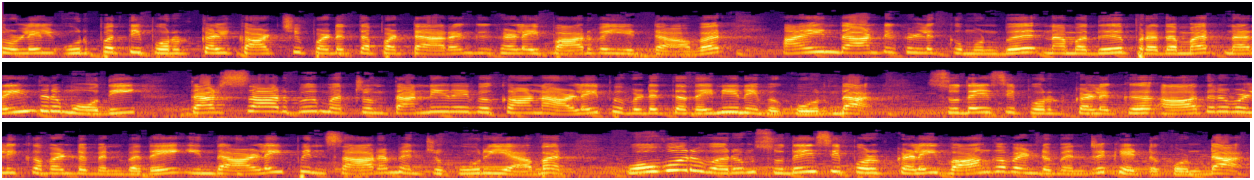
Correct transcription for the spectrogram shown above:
தொழில் உற்பத்தி பொருட்கள் காட்சிப்படுத்தப்பட்ட அரங்குகளை பார்வையிட்ட அவர் ஐந்து ஆண்டுகளுக்கு முன்பு நமது பிரதமர் நரேந்திர மோடி தற்சார்பு மற்றும் தன்னிறைவுக்கான அழைப்பு விடுத்ததை நினைவு கூர்ந்தார். சுதேசி பொருட்களுக்கு ஆதரவு அளிக்க வேண்டும் என்பதே இந்த அழைப்பின் சாரம் என்று கூறிய அவர் ஒவ்வொருவரும் சுதேசி பொருட்களை வாங்க வேண்டும் என்று கேட்டுக்கொண்டார்.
